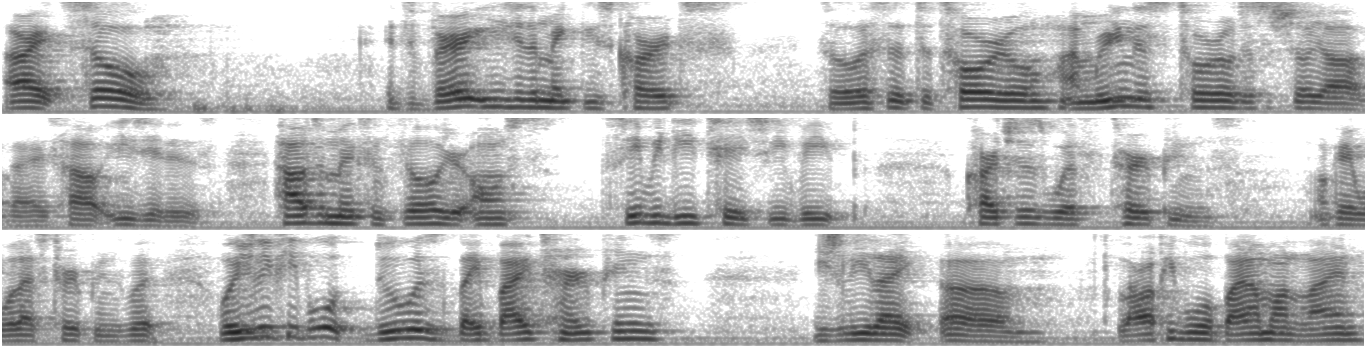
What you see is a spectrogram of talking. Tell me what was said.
All right, so it's very easy to make these carts. So this is a tutorial. I'm reading this tutorial just to show y'all guys how easy it is. How to mix and fill your own CBD THC vape cartridges with terpenes. Okay, well that's terpenes, but what usually people do is they buy terpenes. Usually, like um, a lot of people will buy them online.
